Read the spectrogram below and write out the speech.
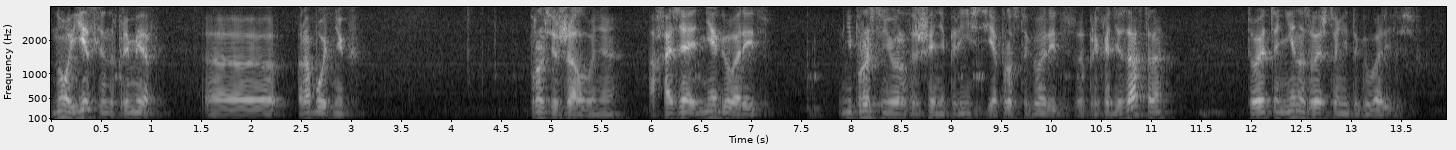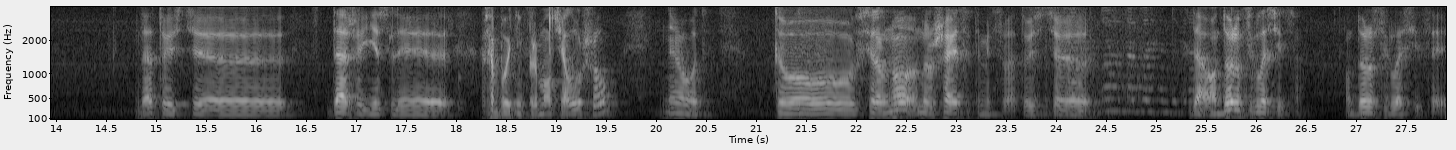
Но если, например, э, работник просит жалования, а хозяин не говорит, не просит у него разрешения перенести, а просто говорит, приходи завтра, то это не называет, что они договорились. Да, то есть э, даже если работник промолчал и ушел, вот, то все равно нарушается эта мецва. То есть, э, да, он должен согласиться. Он должен согласиться.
